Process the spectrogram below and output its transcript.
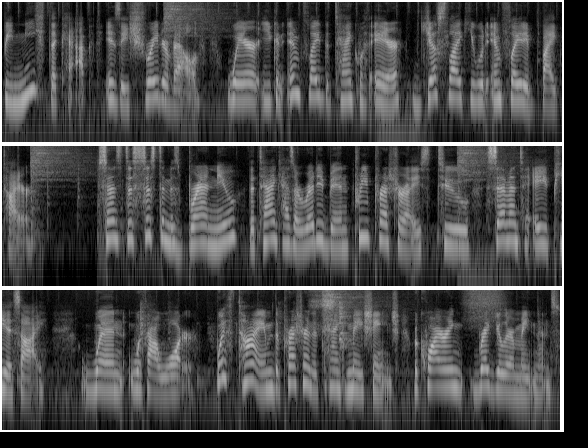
Beneath the cap is a Schrader valve where you can inflate the tank with air just like you would inflate a bike tire. Since this system is brand new, the tank has already been pre-pressurized to 7 to 8 psi when without water. With time, the pressure in the tank may change, requiring regular maintenance.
